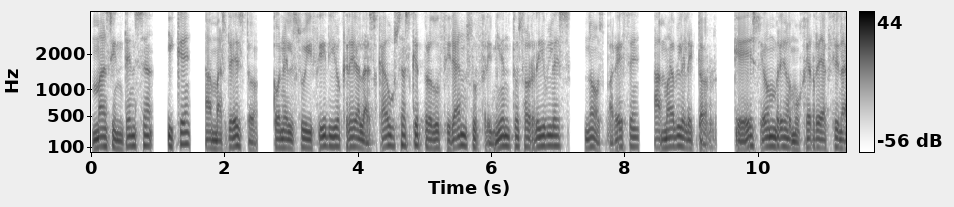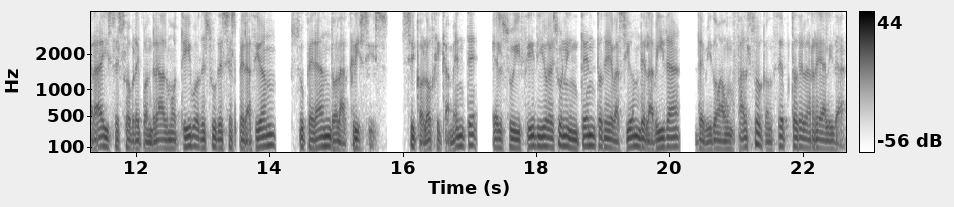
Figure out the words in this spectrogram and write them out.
más intensa, y que, a más de esto, con el suicidio crea las causas que producirán sufrimientos horribles, ¿no os parece, amable lector? Que ese hombre o mujer reaccionará y se sobrepondrá al motivo de su desesperación, superando la crisis. Psicológicamente, el suicidio es un intento de evasión de la vida, debido a un falso concepto de la realidad.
